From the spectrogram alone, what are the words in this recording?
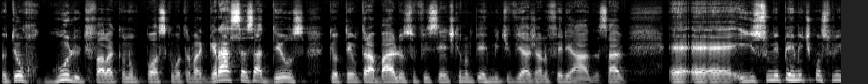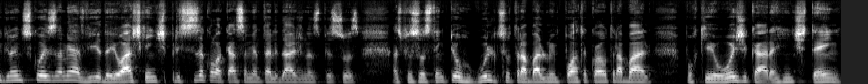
Eu tenho orgulho de falar que eu não posso, que eu vou trabalhar. Graças a Deus que eu tenho trabalho o suficiente que não permite viajar no feriado, sabe? É, é, é, e isso me permite construir grandes coisas na minha vida. Eu acho que a gente precisa colocar essa mentalidade nas pessoas. As pessoas têm que ter orgulho do seu trabalho, não importa qual é o trabalho. Porque hoje, cara, a gente tem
